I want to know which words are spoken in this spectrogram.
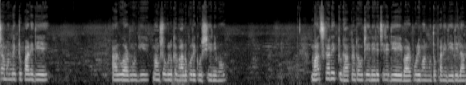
সামান্য একটু পানি দিয়ে আলু আর মুরগির মাংসগুলোকে ভালো করে কষিয়ে নিব। মাঝখানে একটু ঢাকনাটা উঠিয়ে নেড়ে চেড়ে দিয়ে এবার পরিমাণ মতো পানি দিয়ে দিলাম।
